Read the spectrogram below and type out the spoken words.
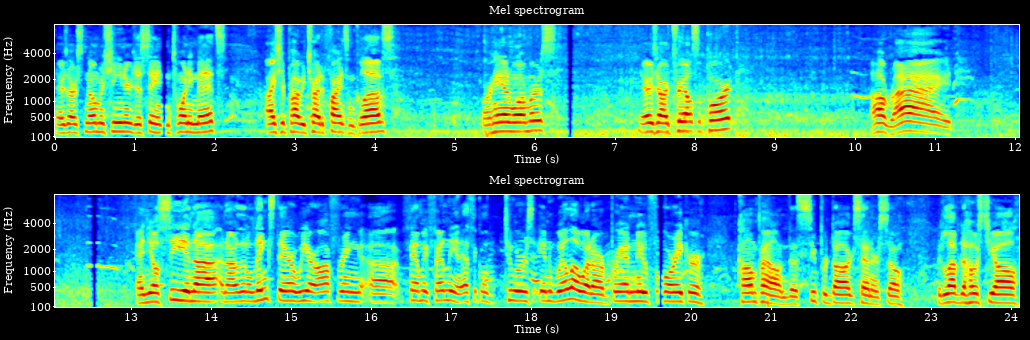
there's our snow machiner just saying 20 minutes. I should probably try to find some gloves or hand warmers. There's our trail support. All right. And you'll see in, uh, in our little links there, we are offering uh, family friendly and ethical tours in Willow at our brand new four acre compound, the Super Dog Center. So we'd love to host you all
